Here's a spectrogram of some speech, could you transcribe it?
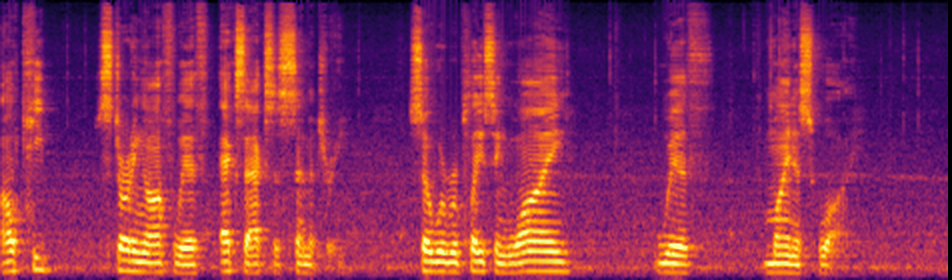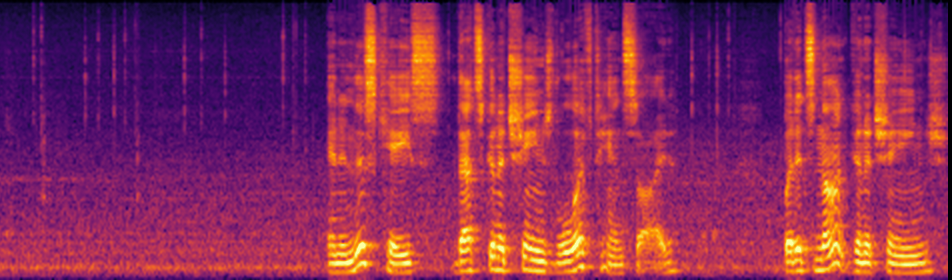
I'll keep starting off with x-axis symmetry. So we're replacing y with minus y. And in this case, that's going to change the left-hand side, but it's not going to change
